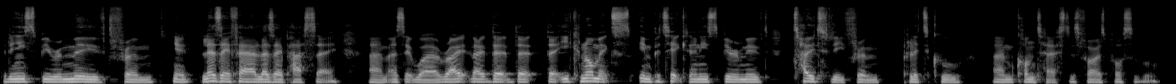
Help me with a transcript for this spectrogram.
that it needs to be removed from you know laissez-faire laissez-passer um, as it were right? Like the, the, the economics in particular needs to be removed totally from political um, contest as far as possible.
